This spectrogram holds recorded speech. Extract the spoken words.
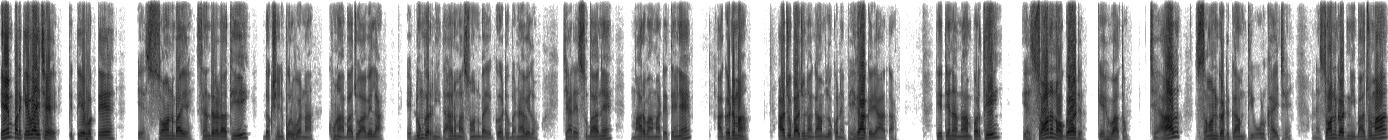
એમ પણ કહેવાય છે કે તે વખતે એ સોનબાએ સેન્દ્રડાથી દક્ષિણ પૂર્વના ખૂણા બાજુ આવેલા એ ડુંગરની ધારમાં સોનબાએ ગઢ બનાવેલો. જ્યારે સુબાને મારવા માટે તેણે આ ગઢમાં આજુબાજુના ગામ લોકોને ભેગા કર્યા હતા. તે તેના નામ પરથી એ સોનનો ગઢ કહેવાતો, જે હાલ સોનગઢ ગામથી ઓળખાય છે અને સોનગઢની બાજુમાં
